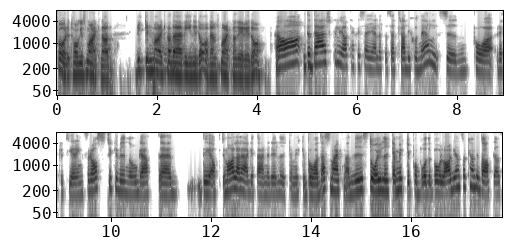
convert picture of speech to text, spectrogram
företagens marknad. Vilken marknad är vi in idag? Vems marknad är det idag? Ja, det där skulle jag kanske säga är lite så traditionell syn på rekrytering. För oss tycker vi nog att eh, det optimala läget är när det är lika mycket bådas marknad. Vi står ju lika mycket på både bolagens och kandidatens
